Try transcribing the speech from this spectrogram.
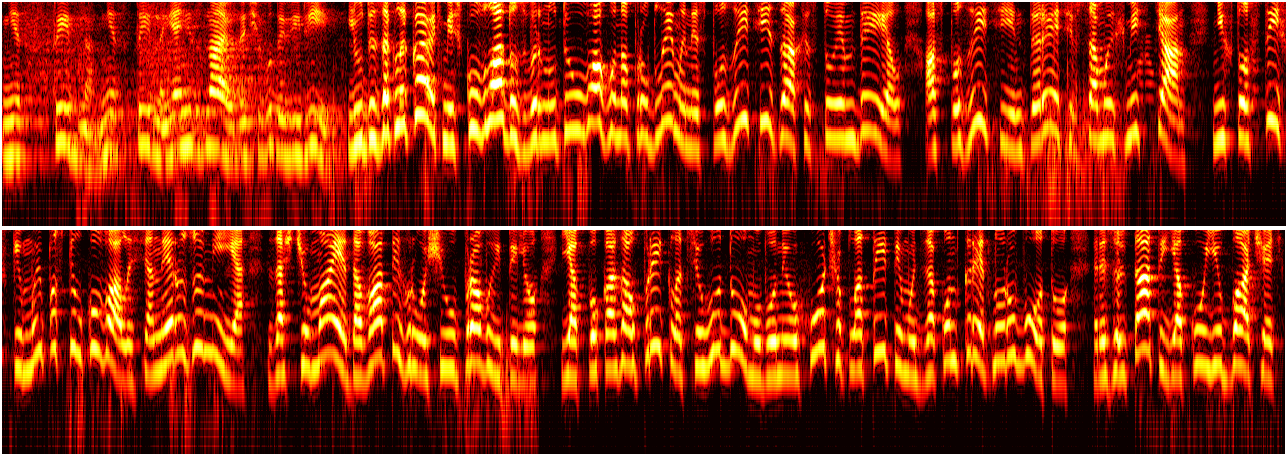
Мне стыдно, мне стыдно. Я не знаю, до чего довели. Люди закликають міську владу звернути увагу на проблеми не з позиції захисту МДЛ, а з позиції інтересів самих містян. Ніхто з тих, з ким ми поспілкувалися, не розуміє, за що має давати гроші управителю. Як показав приклад цього дому, вони охоче платитимуть за конкретну роботу, результати якої бачать.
